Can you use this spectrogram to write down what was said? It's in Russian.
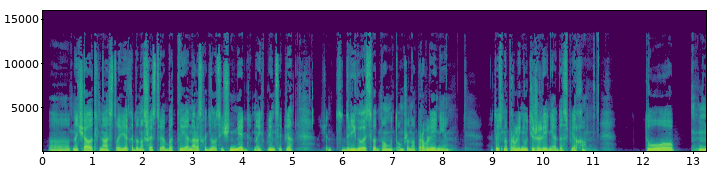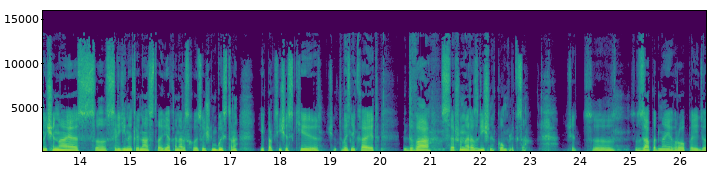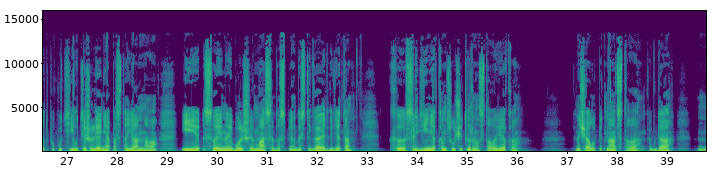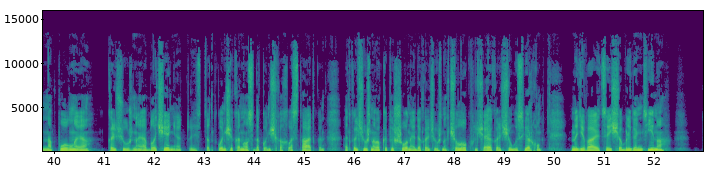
э, начала XIII века, до нашествия Баты, она расходилась очень медленно и, в принципе, двигалась в одном и том же направлении, то есть направлении утяжеления доспеха, то начиная с середины XIII века она расходится очень быстро и практически значит, возникает два совершенно различных комплекса. Значит, э, Западная Европа идет по пути утяжеления постоянного, и своей наибольшей массы доспех достигает где-то к середине, к концу XIV века, к началу XV, когда на полное кольчужное облачение, то есть от кончика носа до кончика хвоста, от, от кольчужного капюшона и до кольчужных чулок, включая кольчугу сверху, надевается еще бригантина,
